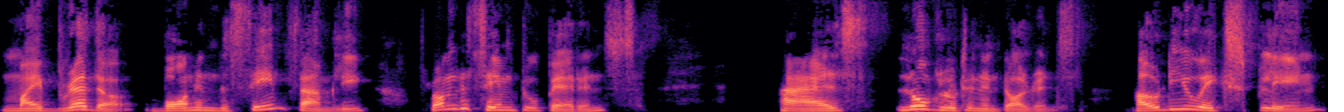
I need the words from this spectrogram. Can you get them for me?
My brother, born in the same family from the same two parents, has no gluten intolerance. How do you explain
